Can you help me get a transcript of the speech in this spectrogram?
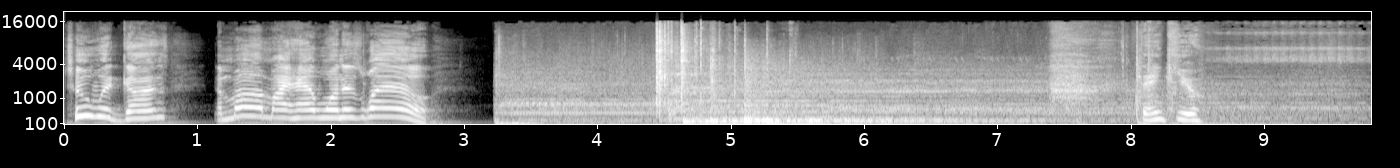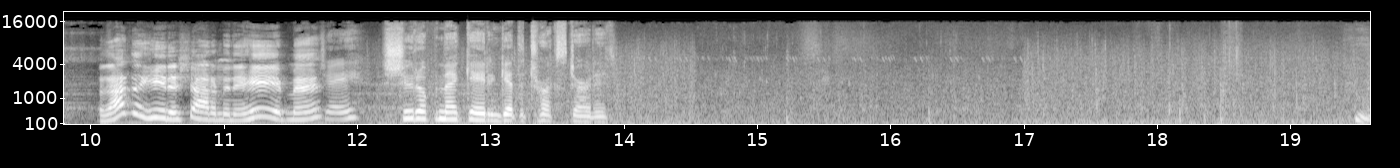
Two with guns. The mom might have one as well. Thank you. Cause I think he'd have shot him in the head, man. Jay, shoot open that gate and get the truck started.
